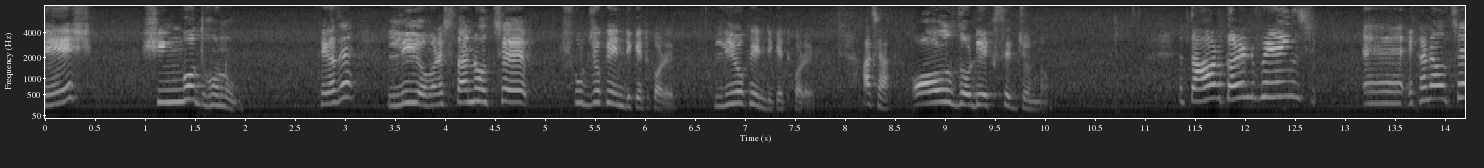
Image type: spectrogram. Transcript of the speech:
মেষ, সিংহ, ধনু, ঠিক আছে? লিও মানে সান হচ্ছে সূর্যকে ইন্ডিকেট করে, লিওকে ইন্ডিকেট করে। আচ্ছা অল জোডিএক্সের জন্য। তার কারেন্ট ফিলিংস এখানে হচ্ছে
